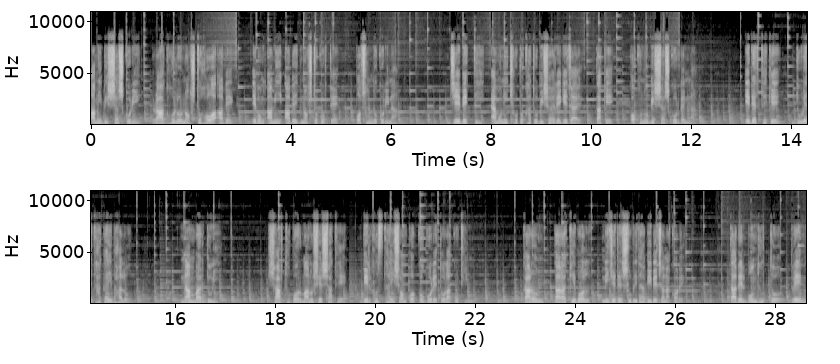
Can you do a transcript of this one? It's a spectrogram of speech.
আমি বিশ্বাস করি, রাগ হল নষ্ট হওয়া আবেগ, এবং আমি আবেগ নষ্ট করতে পছন্দ করি না। যে ব্যক্তি এমনই ছোটখাটো বিষয়ে রেগে যায়, তাকে কখনো বিশ্বাস করবেন না। এদের থেকে দূরে থাকাই ভালো। নাম্বার দুই, স্বার্থপর মানুষের সাথে দীর্ঘস্থায়ী সম্পর্ক গড়ে তোলা কঠিন। কারণ তারা কেবল নিজেদের সুবিধা বিবেচনা করে। তাদের বন্ধুত্ব, প্রেম,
